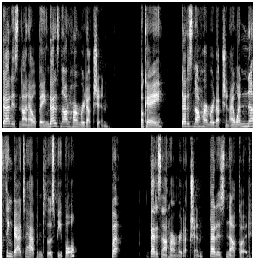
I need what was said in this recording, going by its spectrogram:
that is not helping. That is not harm reduction. Okay. That is not harm reduction. I want nothing bad to happen to those people, but that is not harm reduction. That is not good.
